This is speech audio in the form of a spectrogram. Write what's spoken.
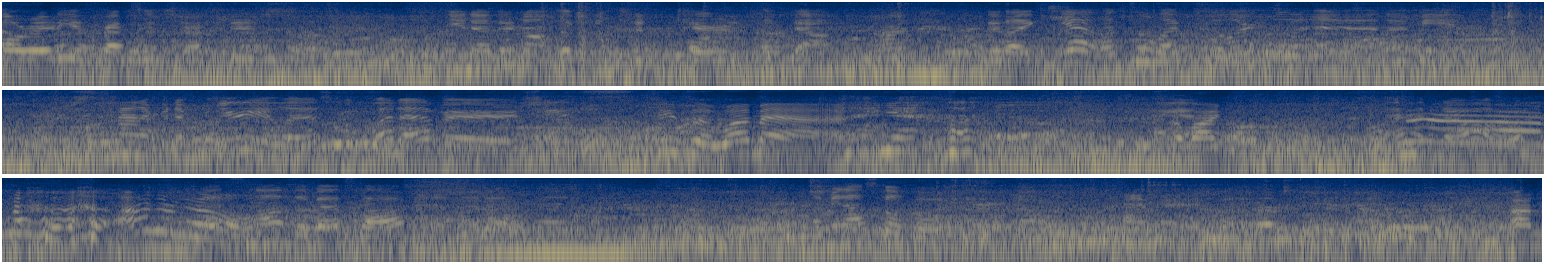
already oppressive structures. You know, they're not looking to tear them down. They're like, yeah, let's elect Hillary Clinton. I mean, she's kind of an imperialist, but whatever. She's She's a woman. yeah. I'm like, no, I don't know. that's not the best option. I don't think. I mean, I'll still vote for but I'm,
